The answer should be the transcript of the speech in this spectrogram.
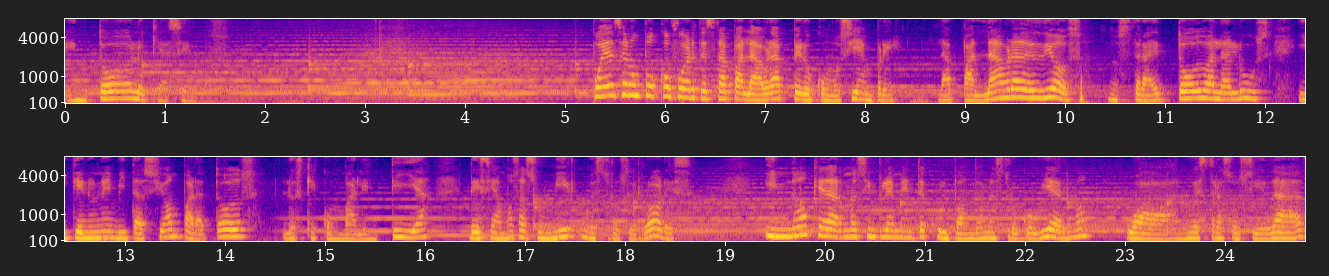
en todo lo que hacemos. Puede ser un poco fuerte esta palabra, pero como siempre, la palabra de Dios nos trae todo a la luz y tiene una invitación para todos los que con valentía deseamos asumir nuestros errores y no quedarnos simplemente culpando a nuestro gobierno o a nuestra sociedad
